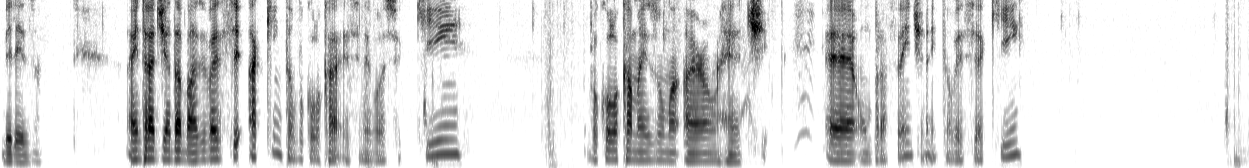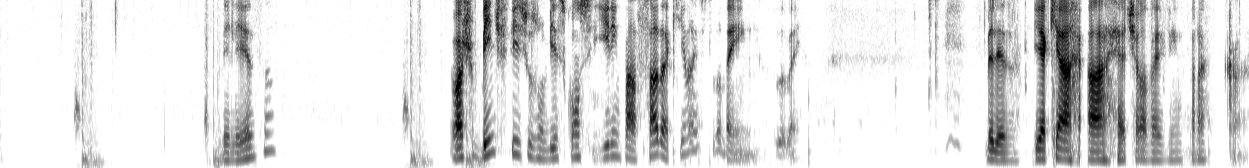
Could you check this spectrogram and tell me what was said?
Beleza. A entradinha da base vai ser aqui, então vou colocar esse negócio aqui. Vou colocar mais uma Iron Hatch é, um para frente, né? Então vai ser aqui. Beleza. Eu acho bem difícil os zumbis conseguirem passar daqui, mas tudo bem, tudo bem. Beleza. E aqui a, a hatch ela vai vir pra cá.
